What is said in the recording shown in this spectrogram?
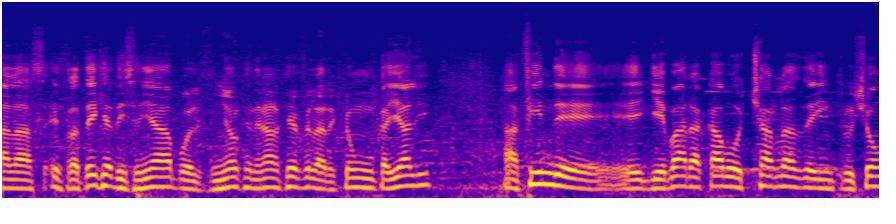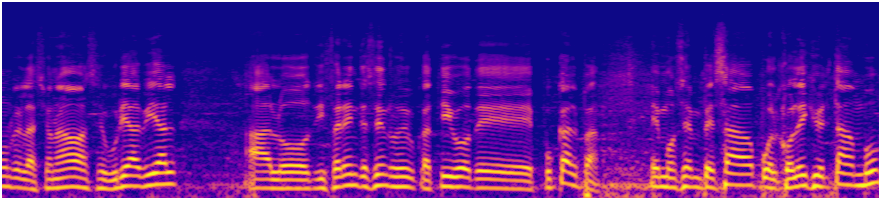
a las estrategias diseñadas por el señor general jefe de la región Ucayali a fin de eh, llevar a cabo charlas de instrucción relacionadas a seguridad vial a los diferentes centros educativos de Pucallpa. Hemos empezado por el Colegio El Tambo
